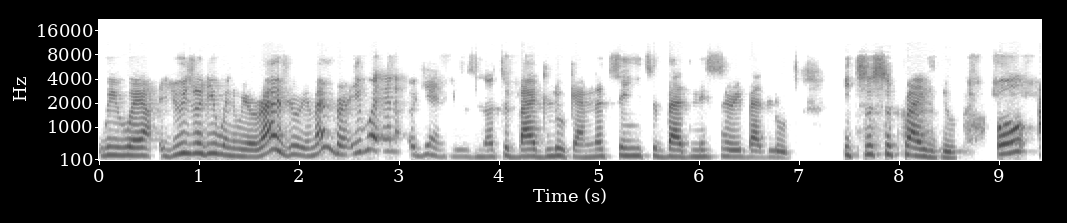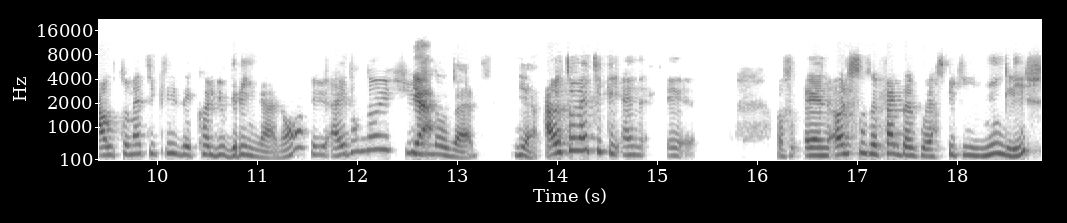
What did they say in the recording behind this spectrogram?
we were usually when we arrived, you remember, it was, and again, it was not a bad look. I'm not saying it's a bad, necessary bad look. It's a surprise look. Or automatically they call you gringa, no? I don't know if you yeah. know that. Yeah, automatically. And uh, and also the fact that we're speaking in English,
